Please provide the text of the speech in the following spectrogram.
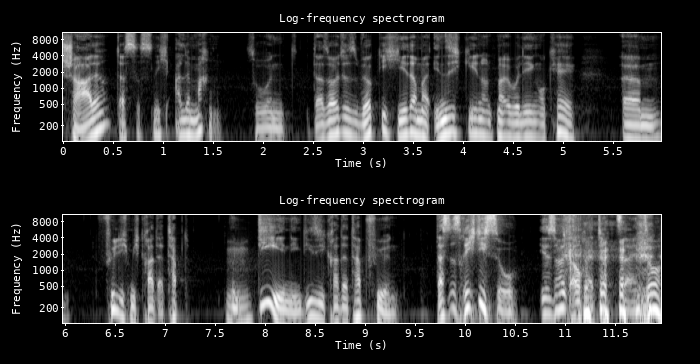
schade, dass das nicht alle machen. So, und da sollte wirklich jeder mal in sich gehen und mal überlegen, okay, ähm, fühle ich mich gerade ertappt? Und diejenigen, die sich gerade ertappt fühlen, das ist richtig so. Ihr sollt auch ertappt sein. So,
